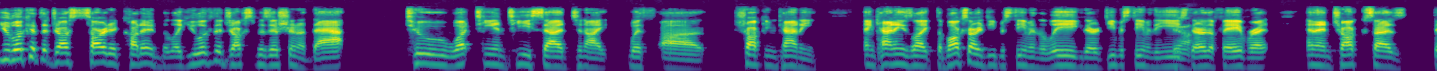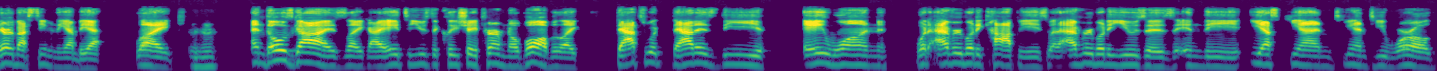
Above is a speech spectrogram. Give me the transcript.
you look at the just sorry to cut in, but like you look at the juxtaposition of that to what TNT said tonight with uh Chuck and Kenny. And Kenny's like, the Bucks are the deepest team in the league. They're the deepest team in the East. Yeah. They're the favorite. And then Chuck says they're the best team in the NBA. Like, Mhm. and those guys, like, I hate to use the cliche term, no ball, but like, that's what that is the A1, what everybody copies, what everybody uses in the ESPN, TNT world.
